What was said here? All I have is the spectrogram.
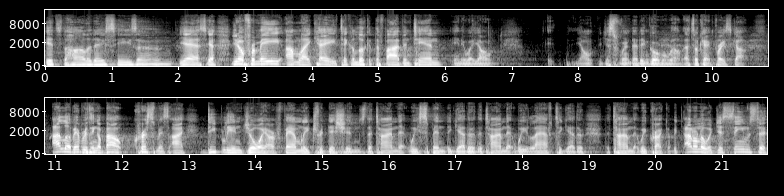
it's the holiday season. Yes, yeah. You know, for me, I'm like, hey, take a look at the five and ten. Anyway, y'all, y'all just went. That didn't go over well. That's okay. Praise God. I love everything about Christmas. I deeply enjoy our family traditions, the time that we spend together, the time that we laugh together, the time that we crack up. I don't know, it just seems to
